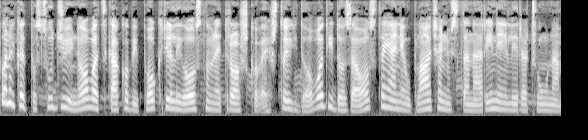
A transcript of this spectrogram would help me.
Ponekad posuđuju novac kako bi pokrili osnovne troškove, što ih dovodi do zaostajanja u plaćanju stanarine ili računa.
